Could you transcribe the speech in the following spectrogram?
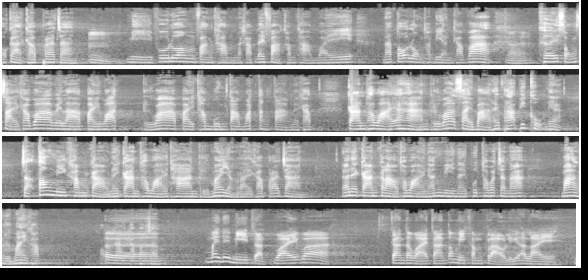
ขอโอกาสครับพระอาจารย์อืมมีผู้ร่วมฟังธรรมนะครับ ได้ฝากคำถามไว้ณโต๊ะลงทะเบียนครับว่าอ่าฮะเคยสงสัยครับว่าเวลาไปวัดหรือว่าไปทำบุญตามวัดต่างๆนะครับ การถวายอาหารหรือว่าใส่บาตรให้พระภิกขุเนี่ยจะต้องมีคำกล่าวในการถวายทานหรือไม่อย่างไรครับ พระอาจารย์ และในการกล่าวถวายนั้นมีในพุทธวจนะบ้างหรือไม่ครับขอโอกาสครับพระอาจารย์ไม่ได้มีตรัสไว้ว่า การถวายทานต้องมีคำกล่าวหรืออะไร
